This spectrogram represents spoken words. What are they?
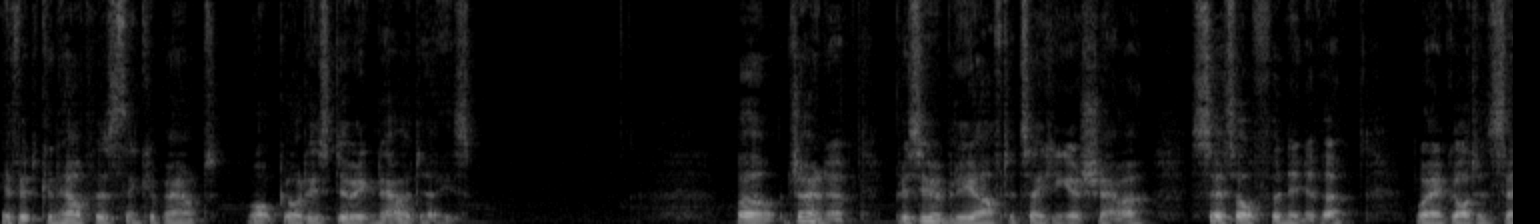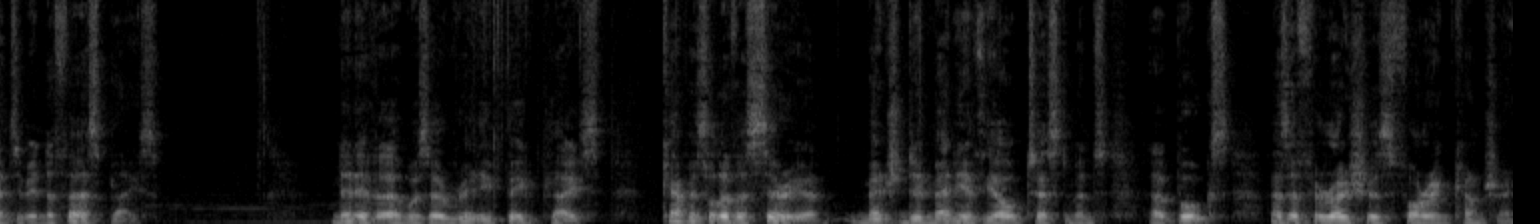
if it can help us think about what God is doing nowadays. Well, Jonah, presumably after taking a shower, set off for Nineveh, where God had sent him in the first place. Nineveh was a really big place, capital of Assyria, mentioned in many of the Old Testament uh, books as a ferocious foreign country.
